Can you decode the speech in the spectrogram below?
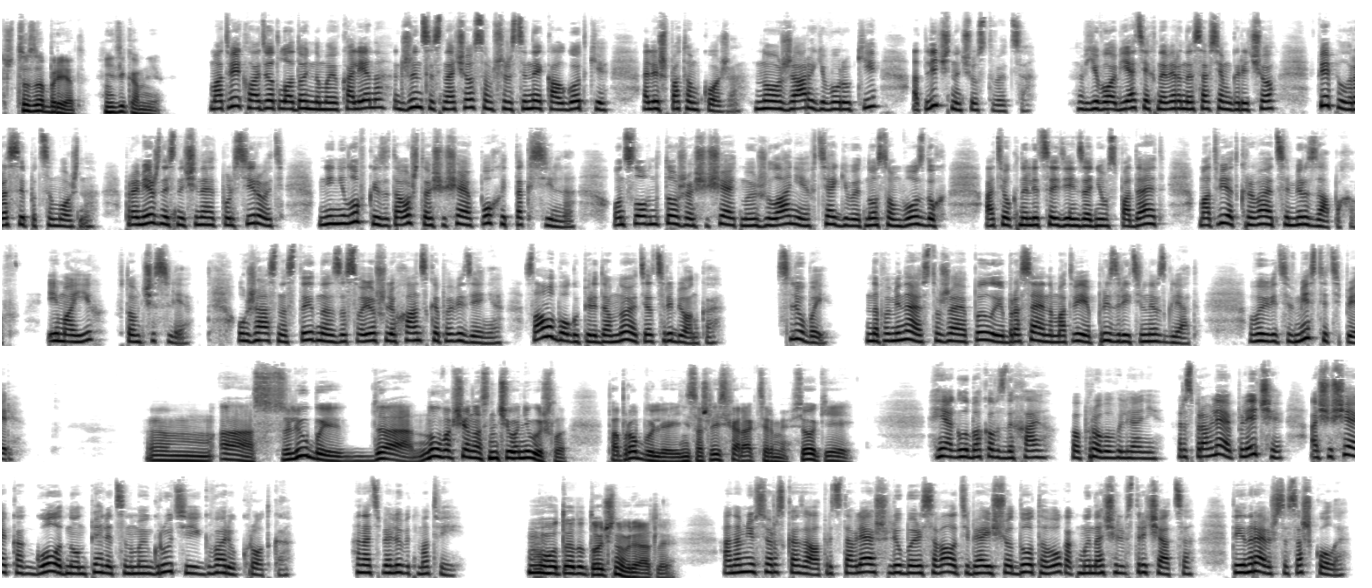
Что за бред? Иди ко мне. Матвей кладет ладонь на мое колено, джинсы с начесом, шерстяные колготки, а лишь потом кожа. Но жар его руки отлично чувствуется. В его объятиях, наверное, совсем горячо. В пепел рассыпаться можно. Промежность начинает пульсировать. Мне неловко из-за того, что ощущаю похоть так сильно. Он словно тоже ощущает мое желание, втягивает носом воздух. Отек на лице день за днем спадает. Матвей открывается мир запахов. И моих в том числе. Ужасно стыдно за свое шлюханское поведение. Слава богу, передо мной отец ребенка. С Любой. Напоминаю, стужая пылы и бросая на Матвея презрительный взгляд. Вы ведь вместе теперь? Эм, а, с Любой, да. Ну, вообще у нас ничего не вышло. Попробовали и не сошлись характерами. Все окей. Я глубоко вздыхаю. Попробовали они. Расправляю плечи, ощущая, как голодно он пялится на мою грудь и говорю кротко. Она тебя любит, Матвей. Ну, вот это точно вряд ли. Она мне все рассказала. Представляешь, Люба рисовала тебя еще до того, как мы начали встречаться. Ты ей нравишься со школы.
